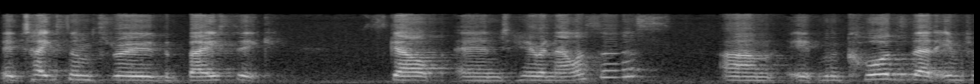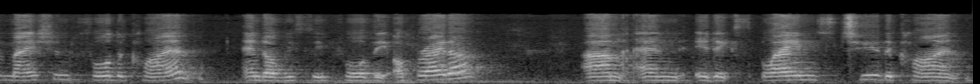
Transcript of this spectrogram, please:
It takes them through the basic scalp and hair analysis. Um, it records that information for the client and obviously for the operator. Um, and it explains to the client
